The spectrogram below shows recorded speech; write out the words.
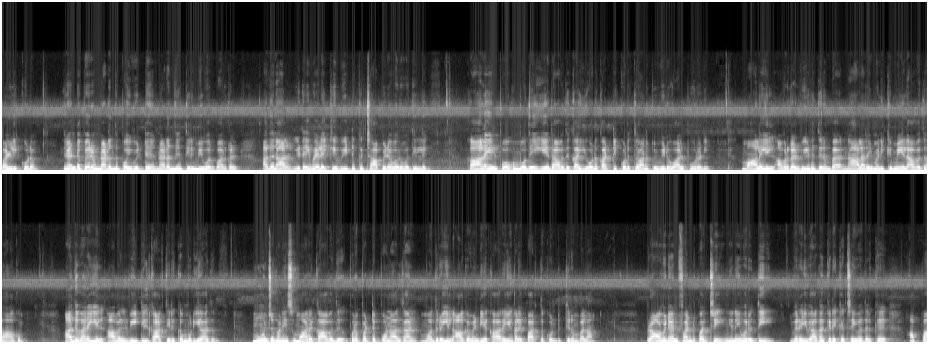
பள்ளிக்கூடம். இரண்டு பேரும் நடந்து போய்விட்டு நடந்தே திரும்பி வருவார்கள். அதனால் இடைவேளைக்கு வீட்டுக்கு சாப்பிட வருவதில்லை. காலையில் போகும்போதே ஏதாவது கையோடு கட்டி கொடுத்து அனுப்பிவிடுவாள் பூரணி. மாலையில் அவர்கள் வீடு திரும்ப நாலரை மணிக்கு மேலாவது ஆகும். அதுவரையில் அவள் வீட்டில் காத்திருக்க முடியாது. மூன்று மணி சுமாருக்காவது புறப்பட்டு போனால்தான் மதுரையில் ஆக வேண்டிய காரியங்களை பார்த்து கொண்டு திரும்பலாம். ப்ராவிடன்ட் ஃபண்ட் பற்றி நினைவுறுத்தி விரைவாக கிடைக்கச் செய்வதற்கு அப்பா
